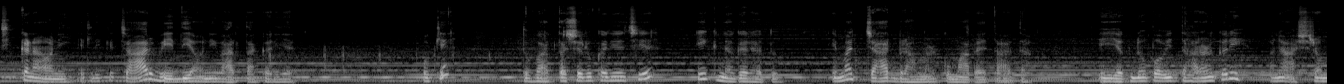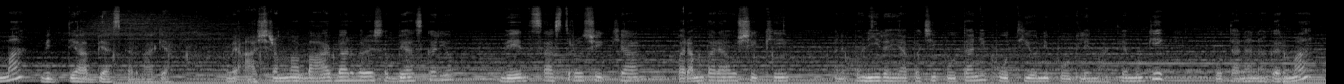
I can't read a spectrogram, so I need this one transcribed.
ચીકણાઓની, એટલે કે ચાર વેદ્યાઓની વાર્તા કરીએ. ઓકે? તો વાર્તા શરૂ કરીએ છીએ. એક નગર હતું. એમાં ચાર બ્રાહ્મણ કુમાર રહેતા હતા. એ યજ્ઞોપવિત ધારણ કરી અને આશ્રમમાં વિદ્યા અભ્યાસ કરવા ગયા. હવે આશ્રમમાં બાર બાર વર્ષ અભ્યાસ કર્યો. વેદ શાસ્ત્રો શીખ્યા, પરંપરાઓ શીખી અને ભણી રહ્યા પછી પોતાની પોથીઓની પોટલી માથે મૂકી પોતાના નગરમાં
